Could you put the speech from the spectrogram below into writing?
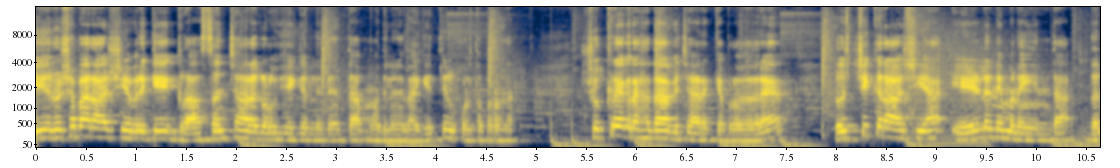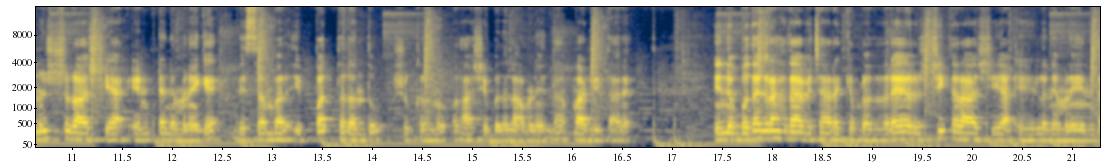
ಈ ವೃಷಭ ರಾಶಿಯವರಿಗೆ ಗ್ರಹ ಸಂಚಾರಗಳು ಹೇಗಿರಲಿದೆ ಅಂತ ಮೊದಲನೇದಾಗಿ ತಿಳ್ಕೊಳ್ತಾ ಬರೋಣ. ಶುಕ್ರ ಗ್ರಹದ ವಿಚಾರಕ್ಕೆ ಬರೋದಾದ್ರೆ ವೃಶ್ಚಿಕ ರಾಶಿಯ ಏಳನೇ ಮನೆಯಿಂದ ಧನುಷ್ ರಾಶಿಯ ಎಂಟನೇ ಮನೆಗೆ ಡಿಸೆಂಬರ್ ಇಪ್ಪತ್ತರಂದು ಶುಕ್ರನು ರಾಶಿ ಬದಲಾವಣೆಯನ್ನು ಮಾಡಲಿದ್ದಾನೆ. ಇನ್ನು ಬುಧ ಗ್ರಹದ ವಿಚಾರಕ್ಕೆ ಬರೋದಾದರೆ ವೃಶ್ಚಿಕ ರಾಶಿಯ ಏಳನೇ ಮನೆಯಿಂದ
